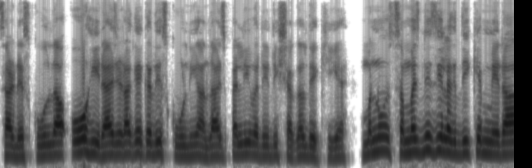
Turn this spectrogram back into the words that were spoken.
ਸਾਡੇ ਸਕੂਲ ਦਾ ਉਹ ਹੀਰਾ ਜਿਹੜਾ ਕਿ ਕਦੀ ਸਕੂਲ ਨਹੀਂ ਆਂਦਾ ਅੱਜ ਪਹਿਲੀ ਵਾਰੀ ਦੀ ਸ਼ਕਲ ਦੇਖੀ ਹੈ। ਮੈਨੂੰ ਸਮਝ ਨਹੀਂ ਸੀ ਲੱਗਦੀ ਕਿ ਮੇਰਾ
